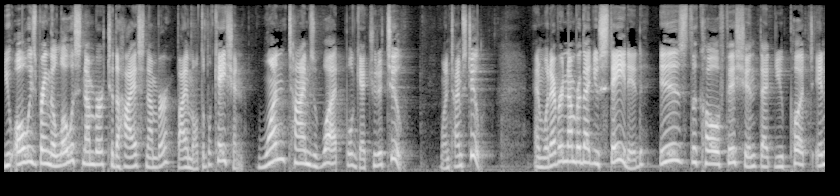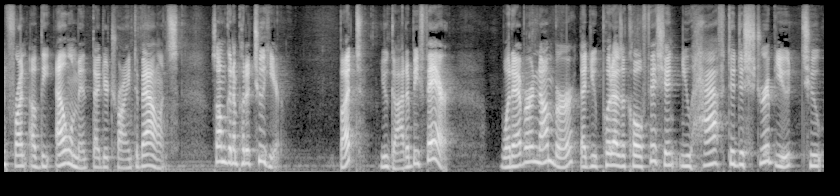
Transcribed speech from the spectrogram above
You always bring the lowest number to the highest number by multiplication. 1 times what will get you to 2? 1 times 2. And whatever number that you stated is the coefficient that you put in front of the element that you're trying to balance. So I'm going to put a 2 here. But you got to be fair. Whatever number that you put as a coefficient, you have to distribute to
